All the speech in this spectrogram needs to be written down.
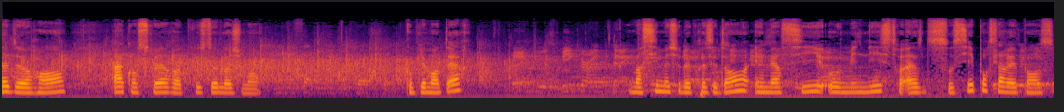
aideront à construire plus de logements. Complémentaire Merci, Monsieur le Président, et merci au ministre associé pour sa réponse.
